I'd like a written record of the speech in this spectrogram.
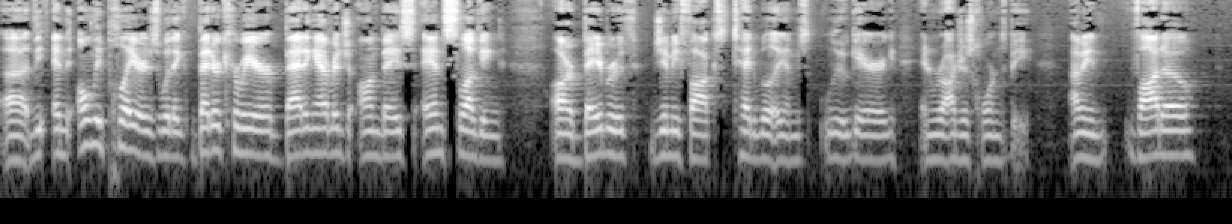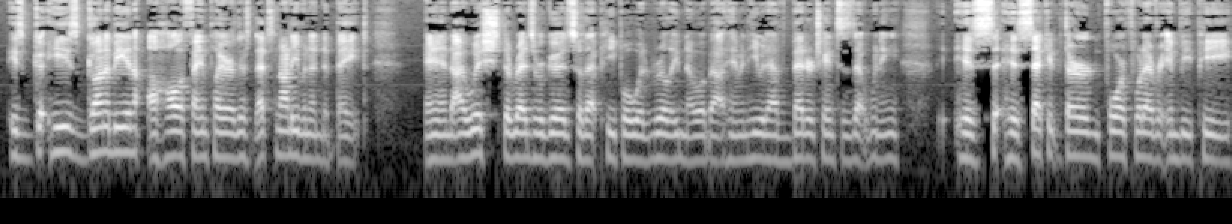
Uh, the and the only players with a better career batting average, on base, and slugging are Babe Ruth, Jimmie Foxx, Ted Williams, Lou Gehrig, and Rogers Hornsby. I mean, Votto, he's he's gonna be a Hall of Fame player. There's, that's not even a debate. And I wish the Reds were good so that people would really know about him, and he would have better chances at winning his his second, third, fourth, whatever MVP.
